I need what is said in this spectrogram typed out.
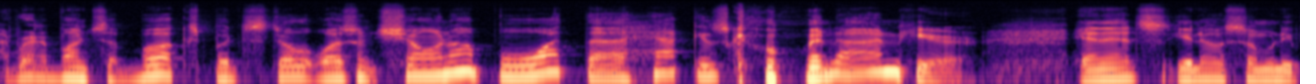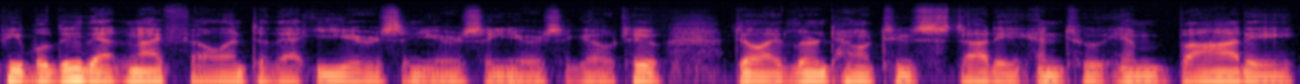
I read a bunch of books, but still it wasn't showing up. What the heck is going on here? And that's, you know, so many people do that. And I fell into that years and years and years ago too, till I learned how to study and to embody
